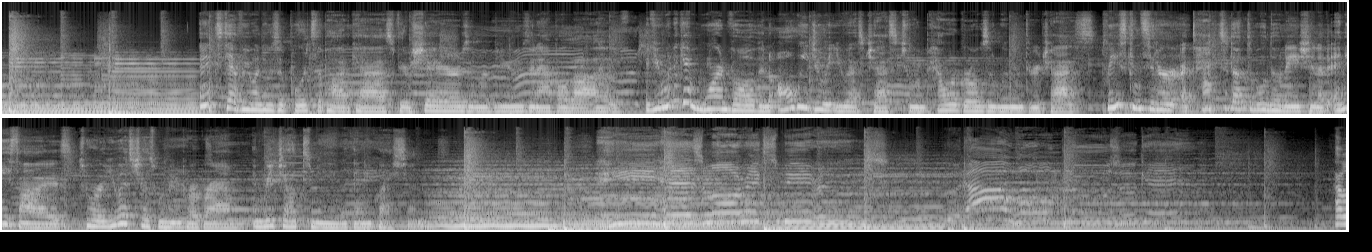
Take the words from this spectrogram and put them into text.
Thanks to everyone who supports the podcast through shares and reviews and Apple Live. If you want to get more involved in all we do at US Chess to empower girls and women through chess, please consider a tax deductible donation of any size to our US Chess Women program and reach out to me with any questions.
